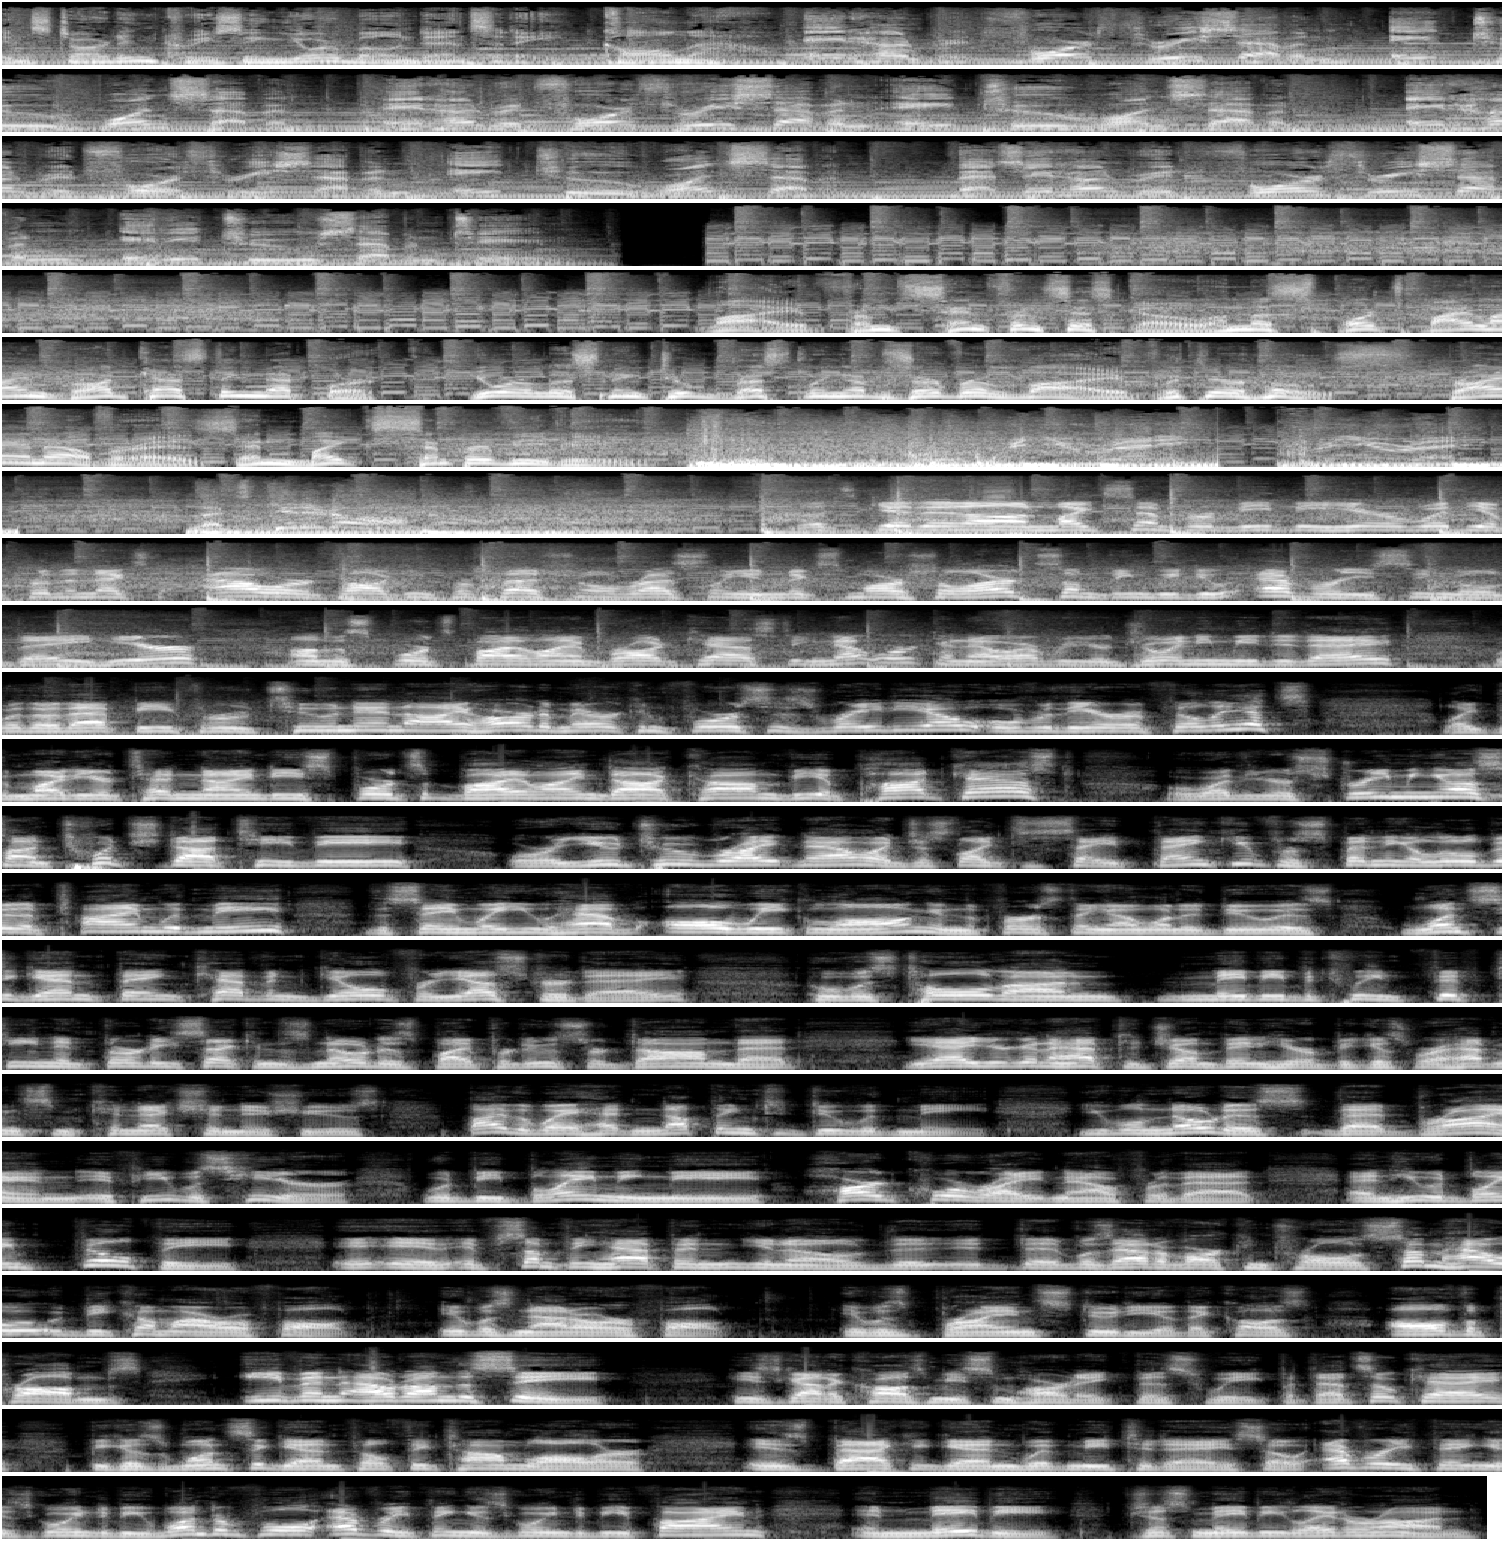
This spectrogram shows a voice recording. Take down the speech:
can start increasing your bone density. Call now. 800 437 8217. 800 437 8217. 800 437 8217. That's 800 437 8217. Live from San Francisco on the Sports Byline Broadcasting Network, you are listening to Wrestling Observer Live with your hosts, Bryan Alvarez and Mike Sempervive. Are you ready? Are you ready? Let's get it on! Let's get it on. Mike Sempervive here with you for the next hour talking professional wrestling and mixed martial arts, something we do every single day here on the Sports Byline Broadcasting Network. And however you're joining me today, whether that be through TuneIn, iHeart, American Forces Radio, over the air affiliates like the Mightier 1090, sportsbyline.com via podcast, or whether you're streaming us on twitch.tv or YouTube right now, I'd just like to say thank you for spending a little bit of time with me the same way you have all week long. And the first thing I want to do is once again thank Kevin Gill for yesterday, who was told on maybe between 15 and 30 seconds notice by producer Dom that, yeah, you're going to have to jump in here because we're having some connection issues. By the way, had nothing to do with me. You will notice that Bryan, if he was here, would be blaming me hardcore right now for that, and he would blame Filthy if, something happened, you know, that was out of our control. Somehow it would become our fault. It was not our fault. It was Bryan's studio that caused all the problems, even out on the sea he's got to cause me some heartache this week, but that's okay because once again, Filthy Tom Lawler is back again with me today. So everything is going to be wonderful. Everything is going to be fine. And maybe, just maybe later on,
